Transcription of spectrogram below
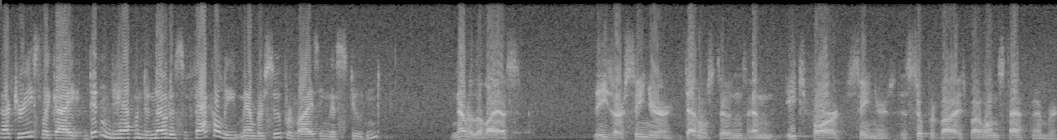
Dr. Easlick, I didn't happen to notice a faculty member supervising this student. Nevertheless, these are senior dental students, and each four seniors is supervised by one staff member.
